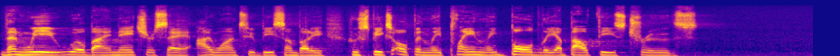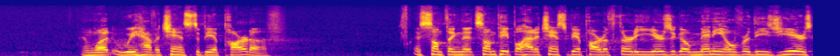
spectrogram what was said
then we will by nature say, I want to be somebody who speaks openly, plainly, boldly about these truths and what we have a chance to be a part of is something that some people had a chance to be a part of 30 years ago, many over these years,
